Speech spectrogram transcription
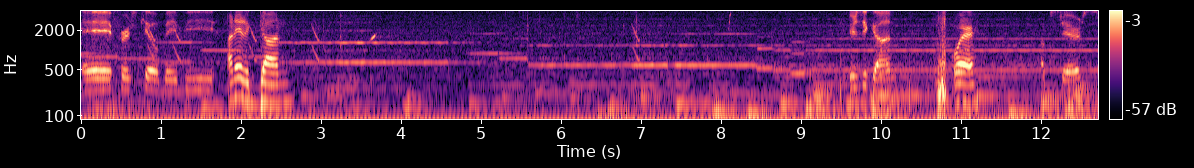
Hey, first kill, baby. I need a gun. Gun Where? upstairs.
